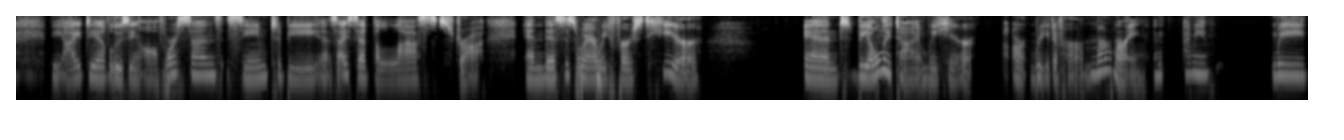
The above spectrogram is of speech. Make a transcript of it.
the idea of losing all four sons seemed to be, as I said, the last straw. And this is where we first hear, and the only time we hear or read of her murmuring. And I mean, we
